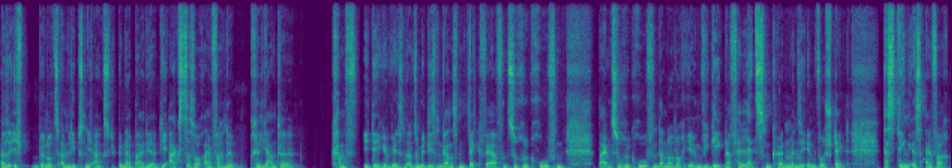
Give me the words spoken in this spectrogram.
Also ich benutze am liebsten die Axt. Ich bin da bei dir. Die Axt ist auch einfach eine brillante Kampfidee gewesen. Also mit diesem ganzen Wegwerfen, Zurückrufen, beim Zurückrufen dann auch noch irgendwie Gegner verletzen können, mhm. wenn sie irgendwo steckt. Das Ding ist einfach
